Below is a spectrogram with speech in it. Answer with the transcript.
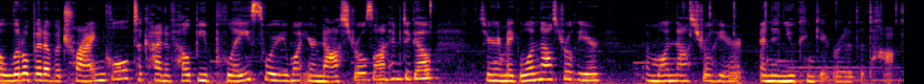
a little bit of a triangle to kind of help you place where you want your nostrils on him to go. So you're gonna make one nostril here and one nostril here, and then you can get rid of the top.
